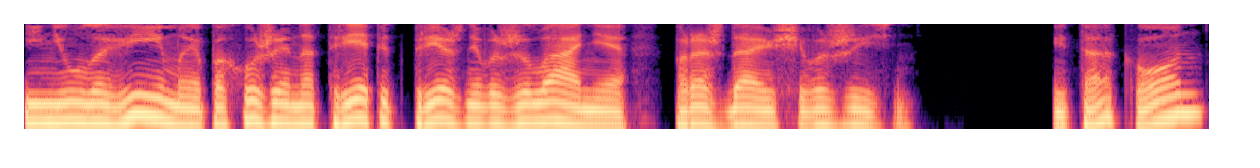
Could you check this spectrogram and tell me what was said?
и неуловимое, похожее на трепет прежнего желания, порождающего жизнь. И так он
